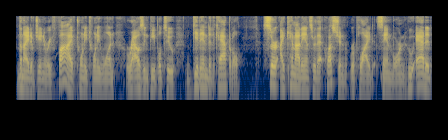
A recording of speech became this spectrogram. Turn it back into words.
the night of January 5, 2021, rousing people to get into the Capitol. Sir, I cannot answer that question, replied Sanborn, who added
